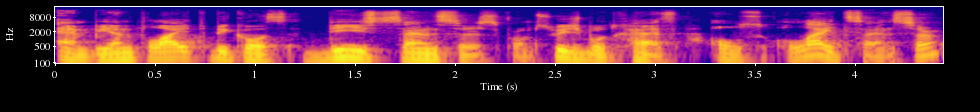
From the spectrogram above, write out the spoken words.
ambient light because these sensors from SwitchBot has also a light sensor,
